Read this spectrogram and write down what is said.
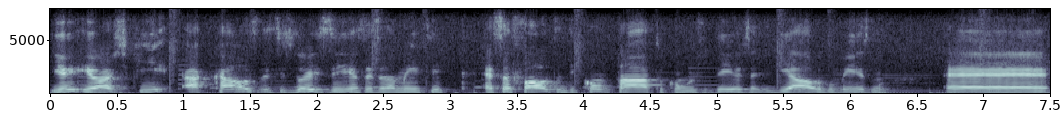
E eu, eu, acho que a causa desses dois erros é exatamente essa falta de contato com os judeus, né? de diálogo mesmo é,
